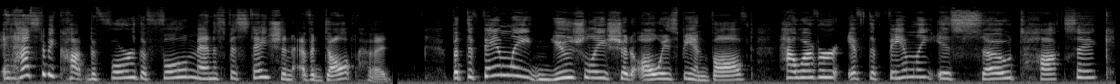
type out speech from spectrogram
It has to be caught before the full manifestation of adulthood. But the family usually should always be involved. However, if the family is so toxic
